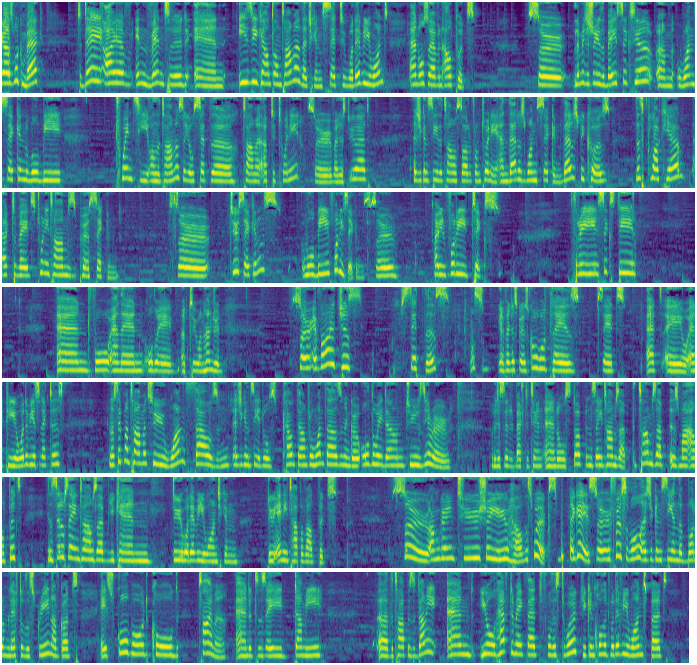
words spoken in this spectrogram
guys, welcome back. Today I have invented an easy countdown timer that you can set to whatever you want and also have an output. So let me just show you the basics here. Um, one second will be 20 on the timer, so you'll set the timer up to 20. So if I just do that, as you can see the timer started from 20 and that is one second. That is because this clock here activates 20 times per second. So, 2 seconds will be 40 seconds. So, I mean 40 ticks. 360 and 4 and then all the way up to 100. So, if I just set this, if I just go scoreboard players, set at A or at P or whatever your select is. And I set my timer to 1000. As you can see, it will count down from 1000 and go all the way down to 0. We just set it back to 10 and it'll stop and say time's up. The time's up is my output. Instead of saying time's up, you can do whatever you want. You can do any type of outputs. So, I'm going to show you how this works. Okay, so first of all, as you can see in the bottom left of the screen, I've got a scoreboard called Timer, and it is a dummy. Uh, the type is a dummy, and you'll have to make that for this to work. You can call it whatever you want, but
